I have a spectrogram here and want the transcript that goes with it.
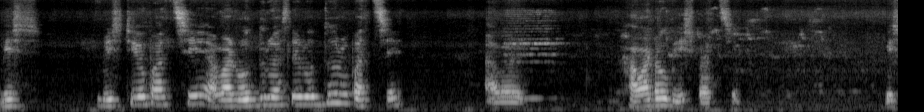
বেশ, বৃষ্টিও পাচ্ছে, আবার রোদ্দুর আসলে রোদ্দুরও পাচ্ছে, আবার হাওয়াটাও বেশ পাচ্ছে। বেশ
